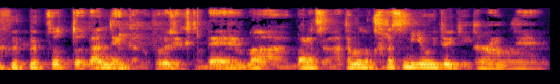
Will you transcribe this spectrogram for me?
ちょっと何年かのプロジェクトで、まあ、バラッツが頭の片隅に置いといていただいて、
